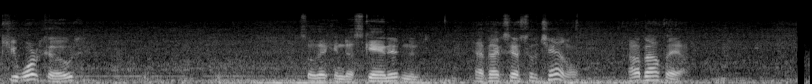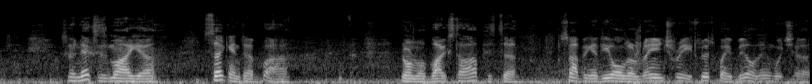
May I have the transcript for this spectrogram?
QR code so they can uh, scan it and have access to the channel. How about that? So next is my uh, second uh, uh normal bike stop. It's uh, stopping at the old Rain Tree Thriftway building, which uh,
